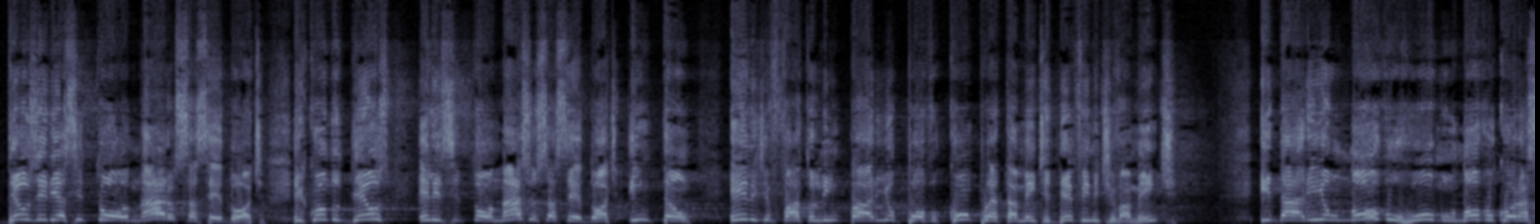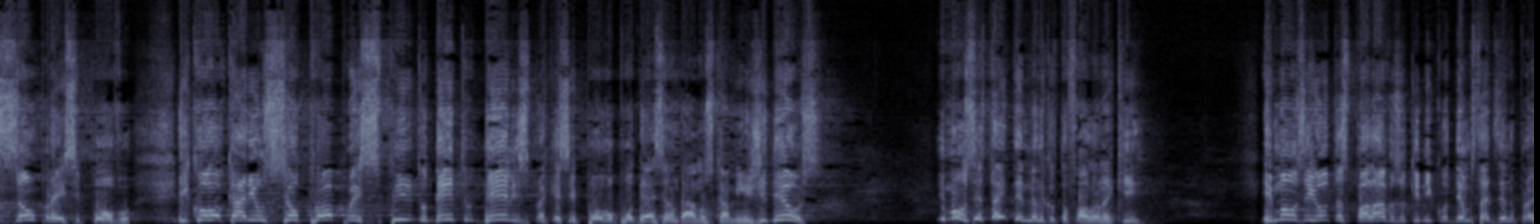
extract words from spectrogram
Deus iria se tornar o sacerdote. E quando Deus ele se tornasse o sacerdote, então ele de fato limparia o povo completamente, definitivamente, e daria um novo rumo, um novo coração para esse povo, e colocaria o seu próprio espírito dentro deles para que esse povo pudesse andar nos caminhos de Deus. Irmão, você está entendendo o que eu estou falando aqui? Irmãos, em outras palavras, o que Nicodemos está dizendo para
